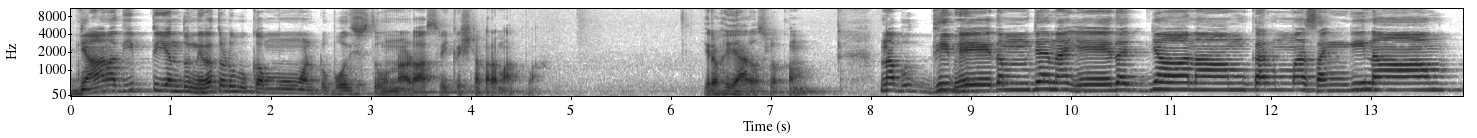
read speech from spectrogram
జ్ఞానదీప్తి ఎందు నిరతడువు కమ్ము అంటూ బోధిస్తూ ఉన్నాడు ఆ శ్రీకృష్ణ పరమాత్మ. ఇరవై ఆరో శ్లోకం. న బుద్ధిభేదం జనయేదజ్ఞానాం కర్మ సంగినాం.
